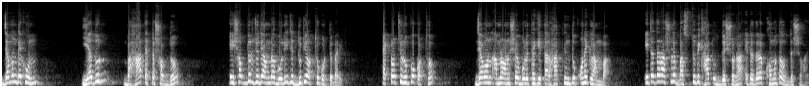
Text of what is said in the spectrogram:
যেমন দেখুন, ইয়াদুন বা হাত একটা শব্দ। এই শব্দের যদি আমরা বলি যে দুটি অর্থ করতে পারি। একটা হচ্ছে রূপক অর্থ। যেমন আমরা অনেক সময় বলে থাকি, তার হাত কিন্তু অনেক লম্বা। এটা দ্বারা আসলে বাস্তবিক হাত উদ্দেশ্য না, এটা দ্বারা ক্ষমতা উদ্দেশ্য হয়।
